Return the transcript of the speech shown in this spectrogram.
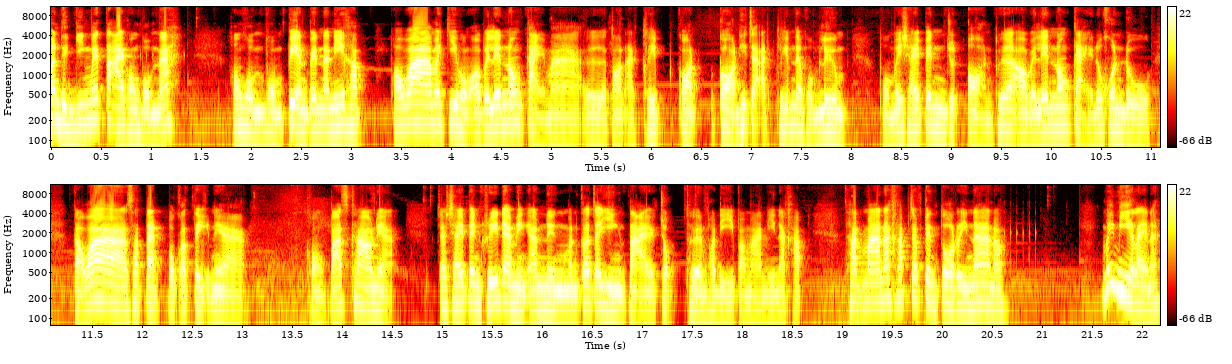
มันถึงยิงไม่ตายของผมนะ ของผมผมเปลี่ยนเป็นอันนี้ครับ เพราะว่าเมื่อกี้ผมเอาไปเล่นน้องไก่มาเออตอนอัดคลิปก่อนก่อนที่จะอัดคลิปเนี่ยผมลืม ผมไปใช้เป็นจุดอ่อนเพื่อเอาไปเล่นน้องไก่ให้ทุกคนดู แต่ว่าสแตทปกติเนี่ยของปัสคาวเนี่ยจะใช้เป็นครีดแดมอีกอันหนึง มันก็จะยิงตายจบเทิร์นพอดีประมาณนี้นะครับ ถัดมานะครับจะเป็นตัวรีน่าเนาะไม่มีอะไรนะ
